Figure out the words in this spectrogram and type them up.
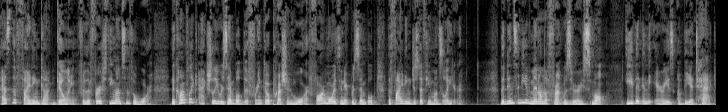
As the fighting got going for the first few months of the war, the conflict actually resembled the Franco Prussian War far more than it resembled the fighting just a few months later. The density of men on the front was very small, even in the areas of the attack,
